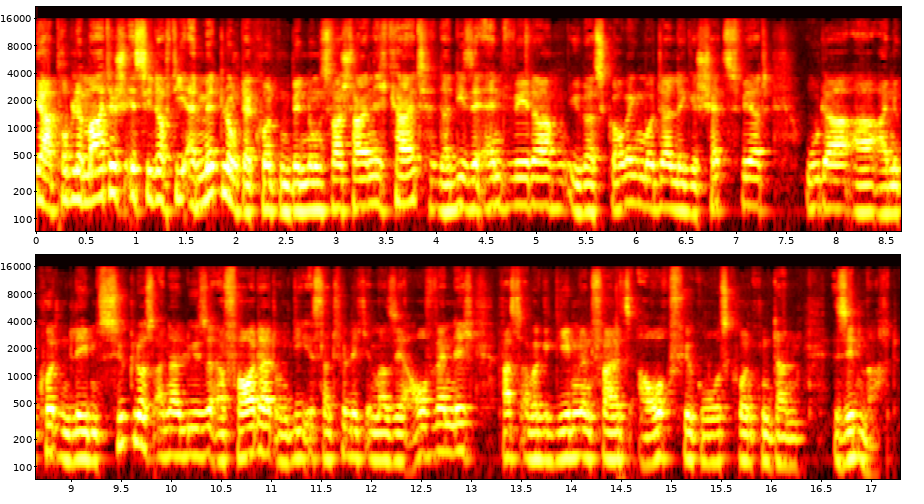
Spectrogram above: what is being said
Ja, problematisch ist jedoch die Ermittlung der Kundenbindungswahrscheinlichkeit, da diese entweder über Scoring-Modelle geschätzt wird oder äh, eine Kundenlebenszyklusanalyse erfordert und die ist natürlich immer sehr aufwendig, was aber gegebenenfalls auch für Großkunden dann Sinn macht.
